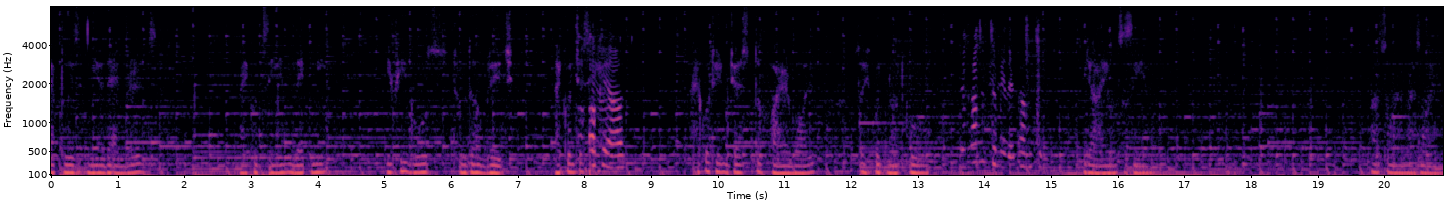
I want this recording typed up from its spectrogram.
left who is near the emeralds. I could see him. Let me. If he goes through the bridge, I could just. Okay, I'll. I could hit just the fireball, so he could not go. They're coming to me. They're coming to me. Yeah, I also see him. I saw him. I saw him.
